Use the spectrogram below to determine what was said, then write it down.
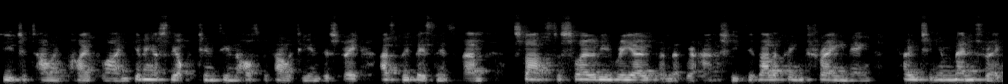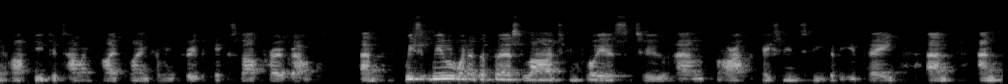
future talent pipeline, giving us the opportunity in the hospitality industry as the business um, starts to slowly reopen that we're actually developing training coaching and mentoring our future talent pipeline coming through the Kickstart program. Um, we, we, were one of the first large employers to um, put our application into DWP um, and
